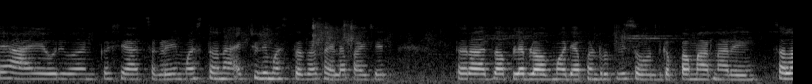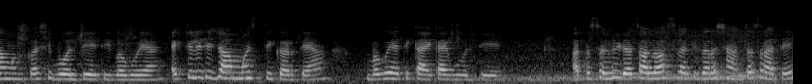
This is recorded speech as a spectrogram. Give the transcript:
हे हाय एव्हरीवन कसे आहात सगळे? मस्त ना? ॲक्च्युली मस्तच असायला पाहिजेत. तर आज आपल्या ब्लॉगमध्ये आपण ऋत्वीसोबत गप्पा मारणार आहे. चला मग कशी बोलते ती बघूया. ॲक्च्युली ती जाम मस्ती करते हा. बघूया ती काय काय बोलते आता तसं व्हिडिओ चालू असला की जरा शांतच राहते.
